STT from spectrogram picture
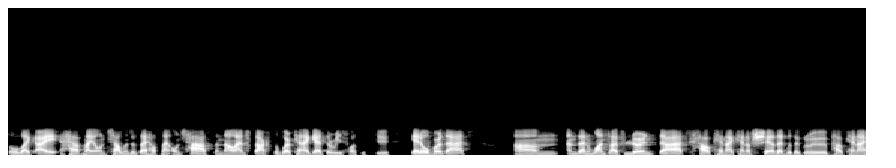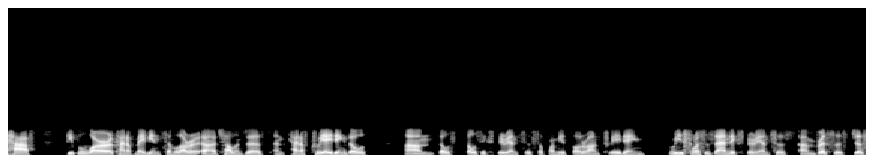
So like I have my own challenges, I have my own tasks, and now I'm stuck. So where can I get the resources to get over that? Um, and then once I've learned that, how can I kind of share that with a group? How can I have people who are kind of maybe in similar uh, challenges and kind of creating those um, those those experiences? So for me, it's all around creating resources and experiences um, versus just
